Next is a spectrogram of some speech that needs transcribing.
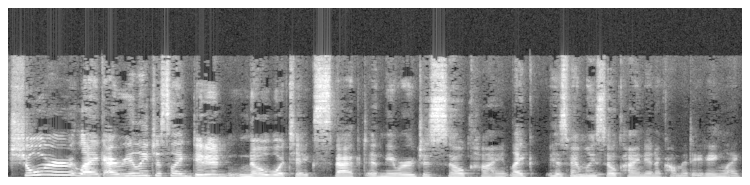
sure like i really just like didn't know what to expect and they were just so kind like his family's so kind and accommodating like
